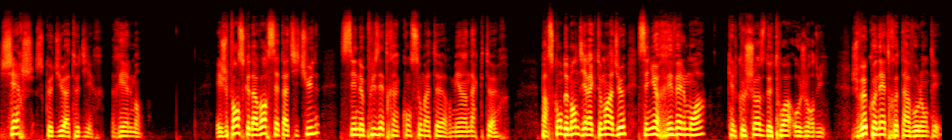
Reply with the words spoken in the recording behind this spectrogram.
cherche ce que Dieu a à te dire réellement. Et je pense que d'avoir cette attitude, c'est ne plus être un consommateur, mais un acteur. Parce qu'on demande directement à Dieu, Seigneur, révèle-moi quelque chose de toi aujourd'hui. Je veux connaître ta volonté.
